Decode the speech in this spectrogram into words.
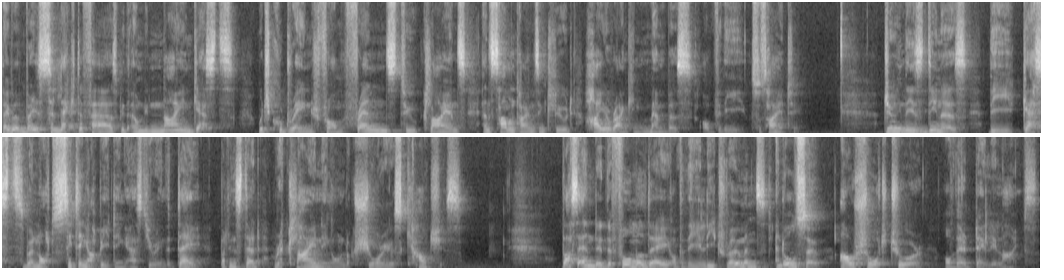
They were very select affairs with only nine guests, which could range from friends to clients and sometimes include higher ranking members of the society. During these dinners, the guests were not sitting up eating as during the day, but instead reclining on luxurious couches. Thus ended the formal day of the elite Romans and also our short tour of their daily lives.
